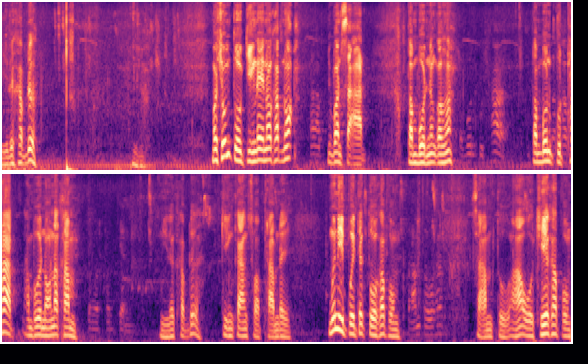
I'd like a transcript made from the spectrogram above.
นี่เด้อครับเด้อนี่นะมาชมตัวจริงได้เนาะครับเนาะครับ อยู่บ้านสะอาดตำบลนั่นก็ฮะตำบลกุธาตุตำบลกุดธาตุอำเภอหนองนาคจังหวัดขอนแก่นำนี่นะครับเด้อกิ่งกลางสอบถามได้ มื้อนี้เปิดจากตัวครับผมสามโตครับสามตัวอ้าโอเคครับผม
